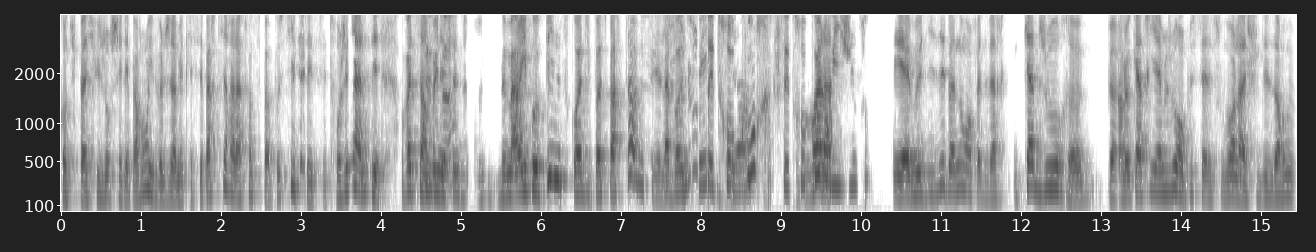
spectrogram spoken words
quand tu passes huit jours chez les parents, ils veulent jamais te laisser partir. À la fin, c'est pas possible. C'est trop génial. En fait, c'est un peu une espèce de, de Mary Poppins, quoi, du postpartum. C'est la bonne C'est trop court. C'est trop court, huit jours. Et elle me disait, bah non, en fait, vers quatre jours, euh, vers le quatrième jour, en plus, c'est souvent la chute des hormones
